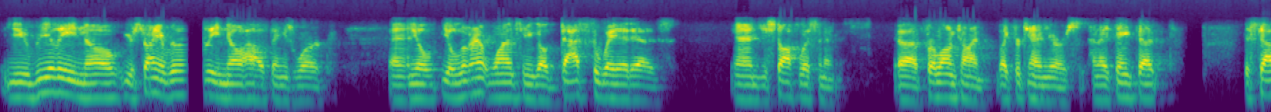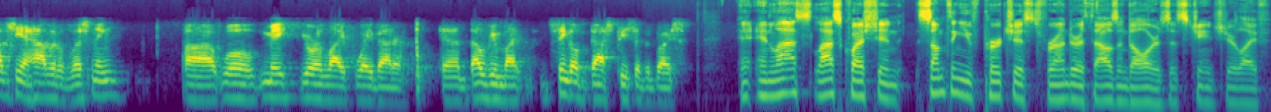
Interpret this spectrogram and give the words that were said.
you really know you're starting to really know how things work, and you'll you'll learn it once and you go, that's the way it is, and you stop listening uh, for a long time, like for 10 years. And I think that establishing a habit of listening uh, will make your life way better. And that would be my single best piece of advice. And last last question: something you've purchased for under a thousand dollars that's changed your life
